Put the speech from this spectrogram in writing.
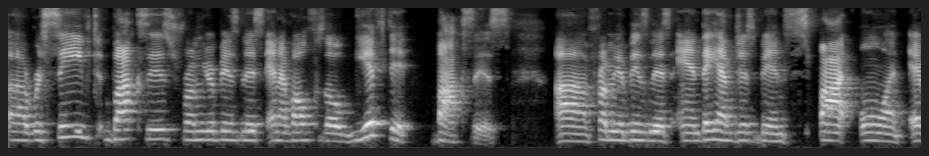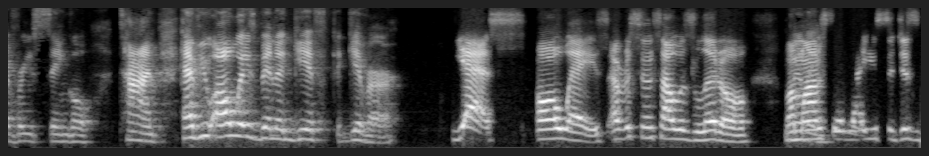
uh, received boxes from your business and I've also gifted boxes uh, from your business, and they have just been spot on every single time. Have you always been a gift giver? Yes, always. Ever since I was little. My really? mom said I used to just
